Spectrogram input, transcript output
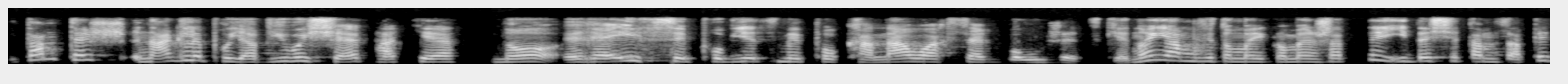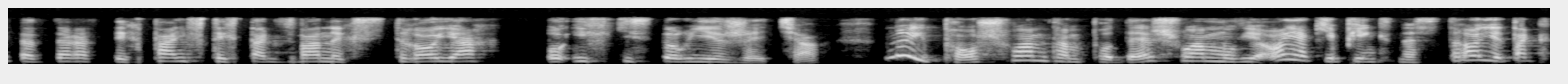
I tam też nagle pojawiły się takie, no, rejsy, powiedzmy, po kanałach serbołużyckie. No i ja mówię do mojego męża, ty idę się tam zapytać zaraz tych pań w tych tak zwanych strojach o ich historię życia. No i poszłam, tam podeszłam, mówię, o jakie piękne stroje, tak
